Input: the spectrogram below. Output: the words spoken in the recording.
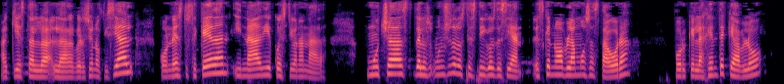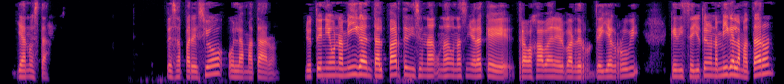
aquí está la, versión oficial, con esto se quedan y nadie cuestiona nada. Muchas de los, muchos de los testigos decían, es que no hablamos hasta ahora porque la gente que habló ya no está. Desapareció o la mataron. Yo tenía una amiga en tal parte, dice una, una, señora que trabajaba en el bar de, Jack Ruby, que dice, yo tenía una amiga, la mataron,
